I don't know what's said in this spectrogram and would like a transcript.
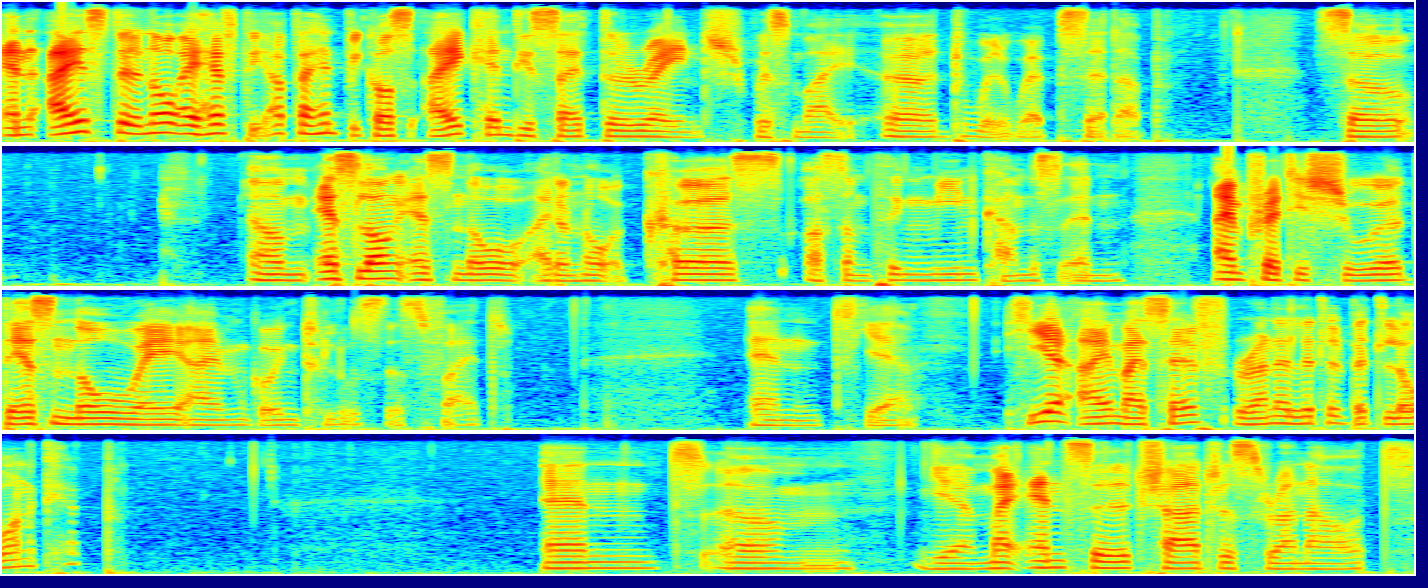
and I still know I have the upper hand because I can decide the range with my uh, dual web setup. So um, as long as no, I don't know, a curse or something mean comes in, I'm pretty sure there's no way I'm going to lose this fight. And yeah, here I myself run a little bit low on cap. And um, yeah, my Ensil charges run out.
